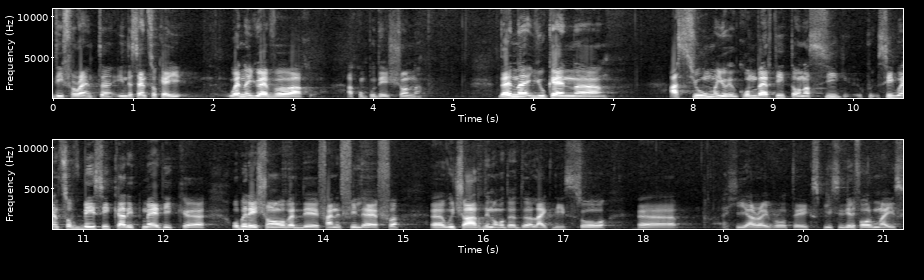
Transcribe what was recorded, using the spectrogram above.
different in the sense, okay, when you have a, computation, then you can uh, assume, you can convert it on a se sequence of basic arithmetic uh, operation over the finite field f, uh, which are denoted uh, like this. So uh, here I wrote explicitly the formula is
